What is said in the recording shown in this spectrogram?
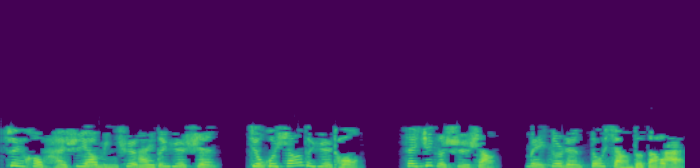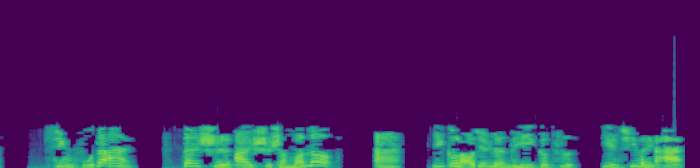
最后还是要明确，爱的越深，就会伤的越痛。在这个世上，每个人都想得到爱，幸福的爱。但是爱是什么呢？爱，一个老奸人的一个字，演戏为爱，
